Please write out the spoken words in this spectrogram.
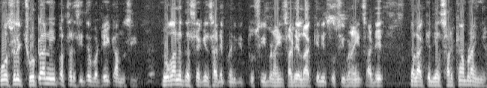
ਉਸ ਵੇਲੇ ਛੋਟਾ ਨੀਂਹ ਪੱਥਰ ਸੀ ਤੇ ਵੱਡੇ ਕੰਮ ਸੀ। ਲੋਕਾਂ ਨੇ ਦੱਸਿਆ ਕਿ ਸਾਡੇ ਪਿੰਡ ਦੀ ਤੁਸੀਂ ਬਣਾਈ, ਸਾਡੇ ਇਲਾਕੇ ਦੀ ਤੁਸੀਂ ਬਣਾਈ, ਸਾਡੇ ਇਲਾਕੇ ਦੀਆਂ ਸੜਕਾਂ ਬਣਾਈਆਂ।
